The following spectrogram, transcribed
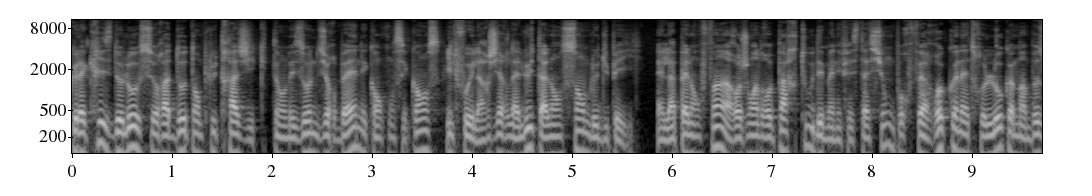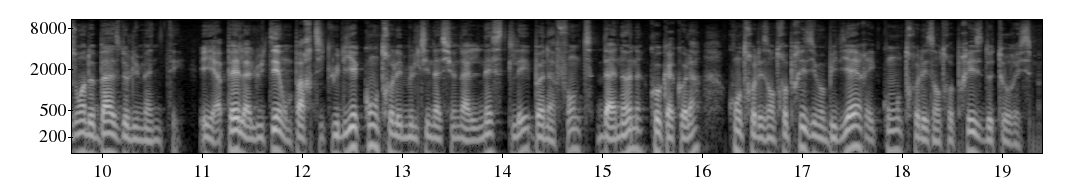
que la crise de l'eau sera d'autant plus tragique dans les zones urbaines et qu'en conséquence, il faut élargir la lutte à l'ensemble du pays. Elle appelle enfin à rejoindre partout des manifestations pour faire reconnaître l'eau comme un besoin de base de l'humanité, et appelle à lutter en particulier contre les multinationales Nestlé, Bonafont, Danone, Coca-Cola, contre les entreprises immobilières et contre les entreprises de tourisme.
